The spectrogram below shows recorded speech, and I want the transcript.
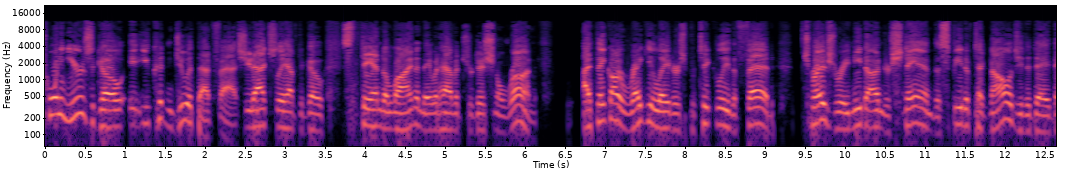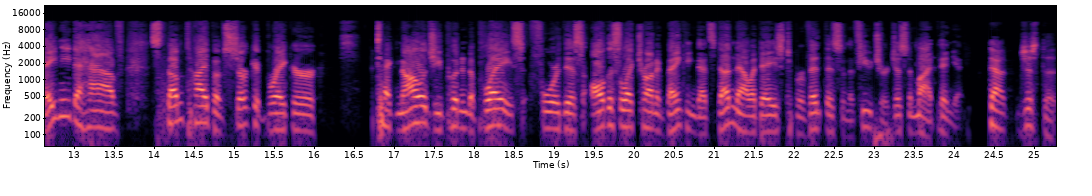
20 years ago, it, you couldn't do it that fast. You'd actually have to go stand a line and they would have a traditional run. I think our regulators, particularly the Fed, Treasury, need to understand the speed of technology today. They need to have some type of circuit breaker technology put into place for this all this electronic banking that's done nowadays to prevent this in the future just in my opinion now just to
